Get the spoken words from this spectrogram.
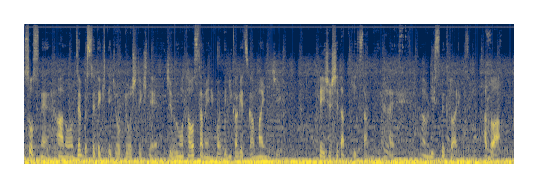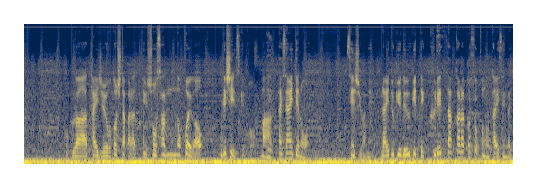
そうですね。あの全部捨ててきて上京してきて自分を倒すためにこうやって2か月間毎日練習してたって聞いてたんで、はい、リスペクトありますね。あとは僕が体重を落としたからっていう称賛の声が嬉しいですけど、まあ、対戦相手の選手がねライト級で受けてくれたからこそこの対戦が実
